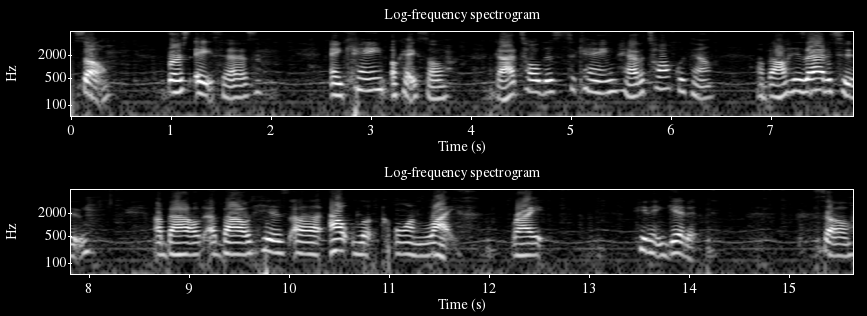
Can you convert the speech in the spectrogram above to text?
So, verse 8 says, And Cain, okay, so God told this to Cain, had a talk with him about his attitude, about about his uh, outlook on life, right? he didn't get it. So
